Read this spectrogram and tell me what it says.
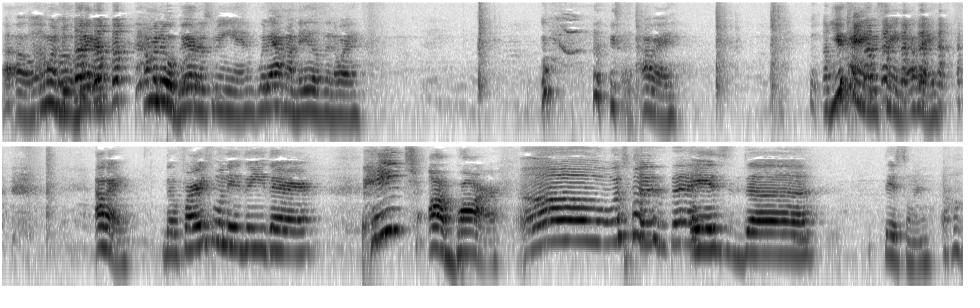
Uh oh, I'm gonna do a better. I'm gonna do a better spin without my nails in the way. okay. You can't even spin it. Okay. Okay. The first one is either peach or barf. Oh, which one is that? Is the this one. Oh.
